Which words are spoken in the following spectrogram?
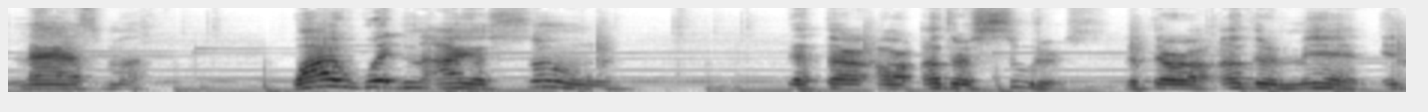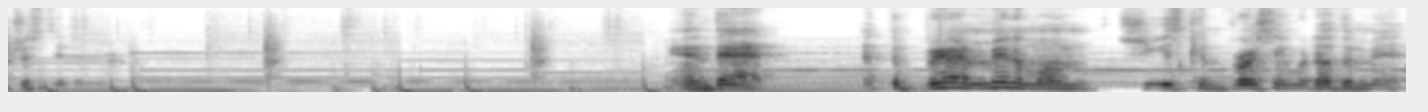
last month? Why wouldn't I assume that there are other suitors, that there are other men interested in? And that at the bare minimum, she's conversing with other men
